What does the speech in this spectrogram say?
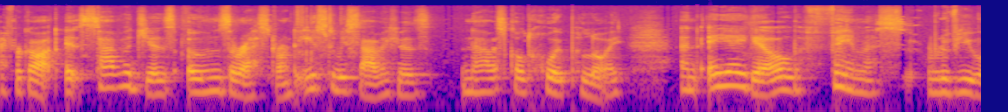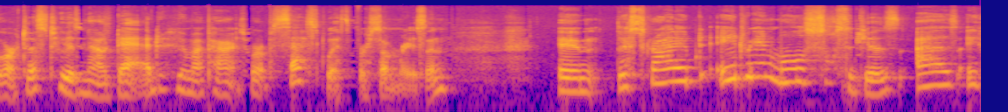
I forgot, it's Savages owns the restaurant. It used to be Savages, now it's called Hoi Polloi, and A.A. Gill, the famous review artist who is now dead, who my parents were obsessed with for some reason, um, described Adrian Mole's sausages as a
